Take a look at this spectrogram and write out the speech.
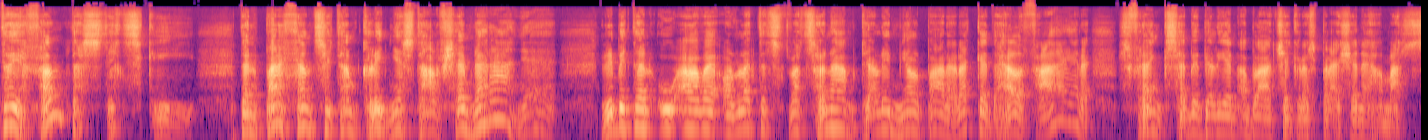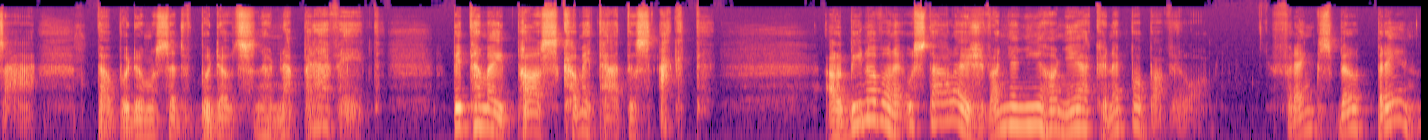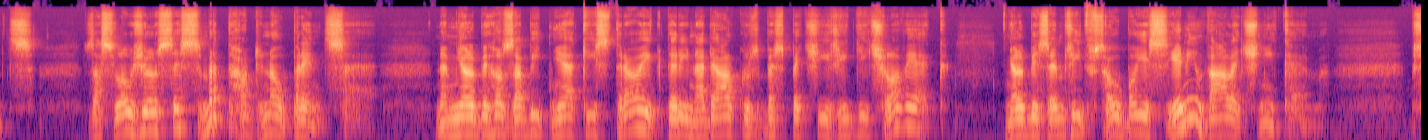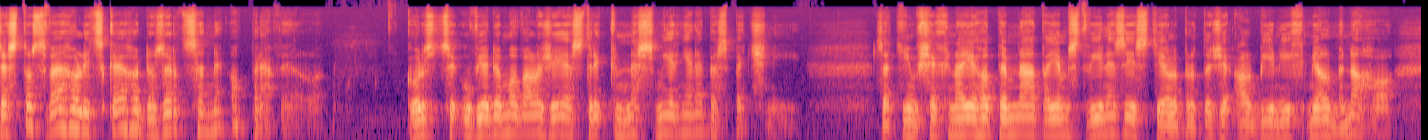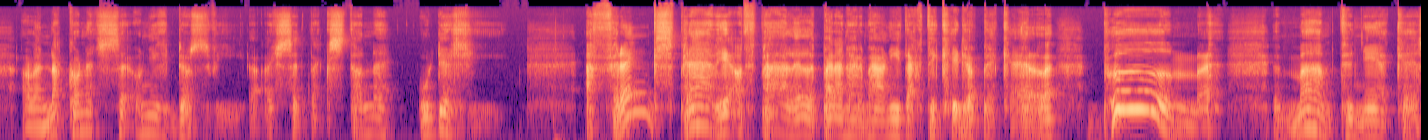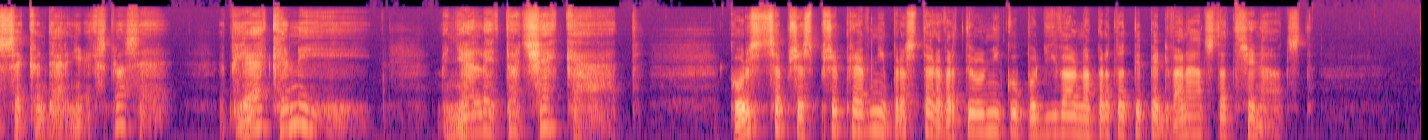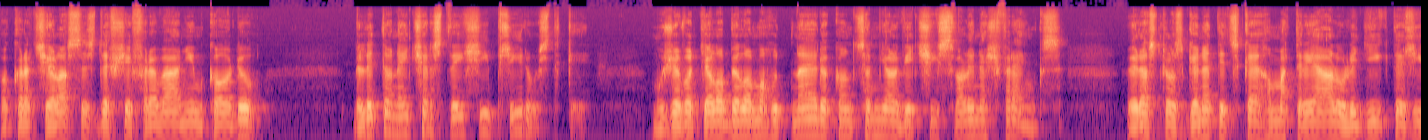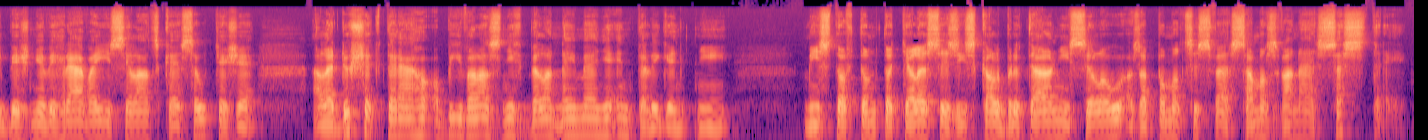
To je fantastický. Ten parchant si tam klidně stál všem na ráně. Kdyby ten UAV od letectva, co nám dali, měl pár raket Hellfire, z Frankse by byl jen obláček rozprášeného masa. To budu muset v budoucnu napravit. Pitomej post comitatus act. Albínovo neustálé žvanění ho nijak nepobavilo. Franks byl princ. Zasloužil si smrt hodnou prince. Neměl by ho zabít nějaký stroj, který na dálku z bezpečí řídí člověk. Měl by zemřít v souboji s jiným válečníkem. Přesto svého lidského dozorce neopravil. Kurz si uvědomoval, že je strik nesmírně nebezpečný. Zatím všechna jeho temná tajemství nezjistil, protože Albín jich měl mnoho, ale nakonec se o nich dozví a až se tak stane, udeří. A Franks právě odpálil paranormální taktiky do pekel. Bum! Mám tu nějaké sekundární exploze. Pěkný. Měli to čekat. Kurs se přes přepravní prostor vrtulníku podíval na prototypy 12 a 13. Pokročila se s dešifrováním kódu. Byly to nejčerstvější přírůstky. Muževo tělo bylo mohutné, dokonce měl větší svaly než Franks. Vyrostl z genetického materiálu lidí, kteří běžně vyhrávají silácké soutěže, ale duše, která ho obývala z nich, byla nejméně inteligentní. Místo v tomto těle si získal brutální silou a za pomoci své samozvané sestry.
